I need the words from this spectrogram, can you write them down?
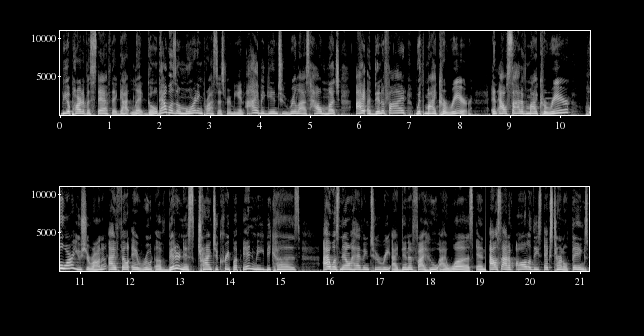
be a part of a staff that got let go, that was a mourning process for me. And I began to realize how much I identified with my career. And outside of my career, who are you, Sharrona? I felt a root of bitterness trying to creep up in me because I was now having to re identify who I was. And outside of all of these external things,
